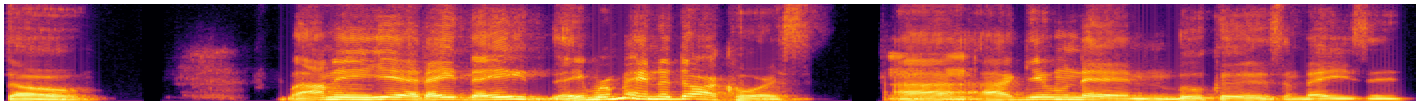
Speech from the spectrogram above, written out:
So I mean, yeah, they they they remain a dark horse. Mm-hmm. I, I give them that. And Luka is amazing.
